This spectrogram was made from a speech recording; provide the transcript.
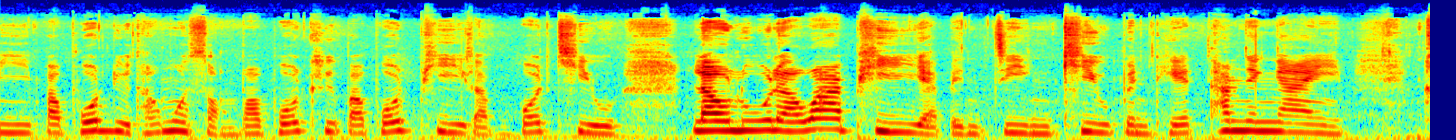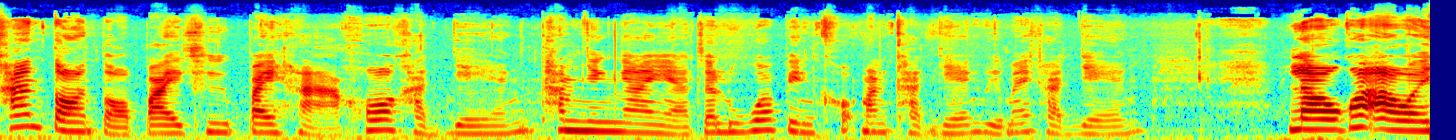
มีประพจน์อยู่ทั้งหมด 2 ประพจน์คือประพจน์ p กับประพจน์ q เรารู้แล้วว่า p อะเป็นจริง q เป็นเท็จทำยังไง ขั้นตอนต่อไปคือไปหาข้อขัดแย้งทำยังไงอะจะรู้ว่าเป็นมันขัดแย้งหรือไม่ขัดแย้ง เราก็เอาไอ้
